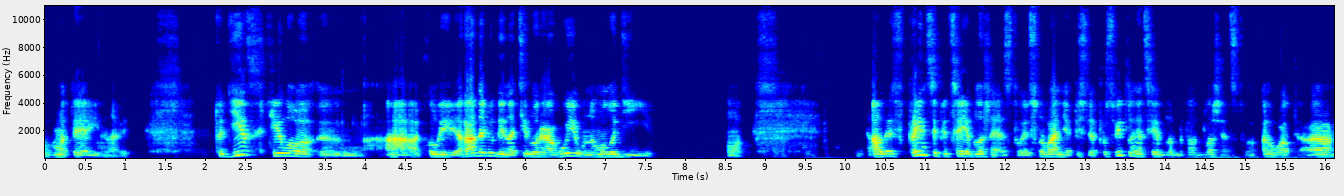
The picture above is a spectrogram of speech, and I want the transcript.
в матерії навіть. Тоді в тіло, ем, а коли рада людина, тіло реагує, воно молодіє. От. Але в принципі це є блаженство. Існування після просвітлення це є бла- бла- блаженство. От. е,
